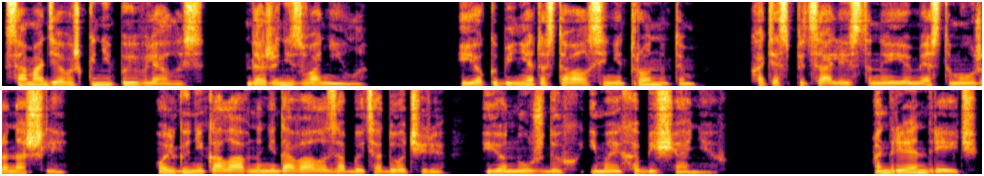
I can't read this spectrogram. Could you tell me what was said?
Сама девушка не появлялась, даже не звонила. Ее кабинет оставался нетронутым, хотя специалиста на ее место мы уже нашли. Ольга Николаевна не давала забыть о дочери, ее нуждах и моих обещаниях. «Андрей Андреевич,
